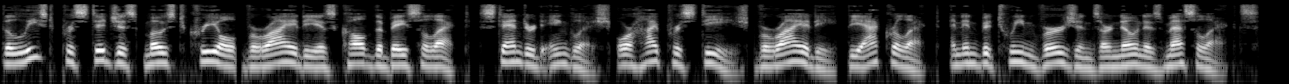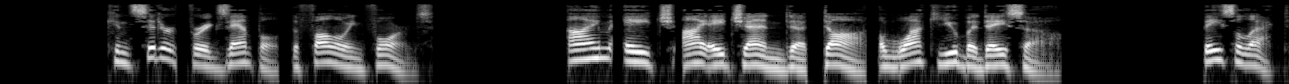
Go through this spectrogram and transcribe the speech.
The least prestigious most Creole variety is called the basilect, Standard English or high prestige variety, the acrolect, and in-between versions are known as mesolects. Consider, for example, the following forms. I'm h ihn de, da, a wak yuba deso. Basilect.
